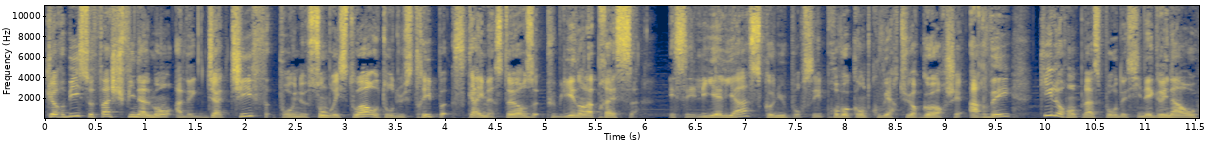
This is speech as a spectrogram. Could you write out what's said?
Kirby se fâche finalement avec Jack Chief pour une sombre histoire autour du strip Sky Masters publié dans la presse, et c'est Lee Elias, connu pour ses provocantes couvertures gore chez Harvey, qui le remplace pour dessiner Green Arrow.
